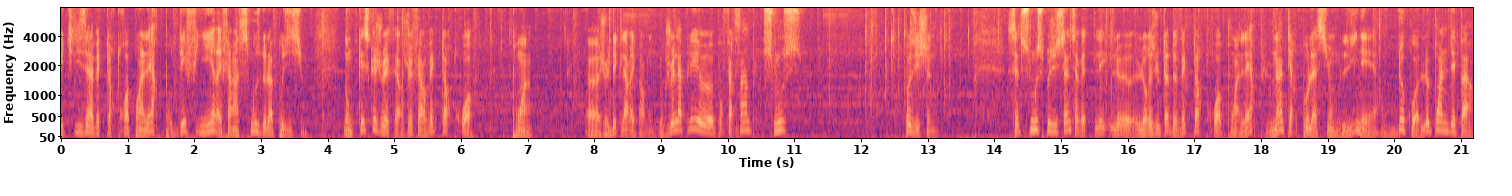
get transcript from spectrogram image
utiliser un vecteur 3.lerp pour définir et faire un smooth de la position. Donc, qu'est-ce que je vais faire? Je vais faire vecteur 3. Euh, je vais le déclarer, pardon. Donc, je vais l'appeler, euh, pour faire simple, smooth position. Cette smooth position, ça va être le, résultat de vecteur 3.lerp, une interpolation linéaire de quoi? Le point de départ,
